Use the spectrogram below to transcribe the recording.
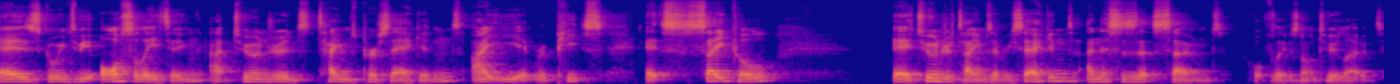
is going to be oscillating at 200 times per second, i.e., it repeats its cycle uh, 200 times every second, and this is its sound. Hopefully, it's not too loud.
